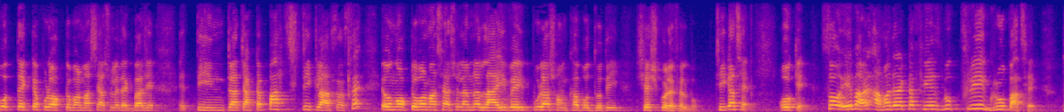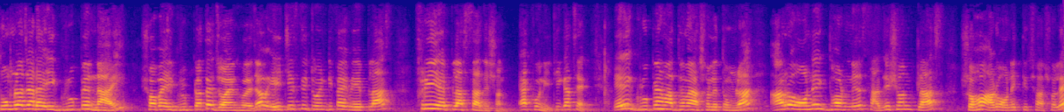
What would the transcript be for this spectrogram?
প্রত্যেকটা পুরো অক্টোবর মাসে আসলে দেখবা যে তিনটা, চারটা, পাঁচটি ক্লাস আছে এবং অক্টোবর মাসে আসলে আমরা লাইভে পুরা সংখ্যা পদ্ধতি শেষ করে ফেলব। ঠিক আছে? ওকে সো এবার আমাদের একটা ফেসবুক ফ্রি গ্রুপ আছে। তোমরা যারা এই গ্রুপে নাই, সবাই এই গ্রুপটাতে জয়েন হয়ে যাও। HSC twenty five A plus free A plus suggestion এখনই, ঠিক আছে? এই গ্রুপের মাধ্যমে আসলে তোমরা আরও অনেক ধরনের সাজেশন ক্লাস সহ আরও অনেক কিছু আসলে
